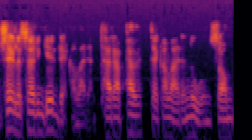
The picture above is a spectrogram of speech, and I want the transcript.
en sjelesørger, det kan være en terapeut, det kan være noen som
